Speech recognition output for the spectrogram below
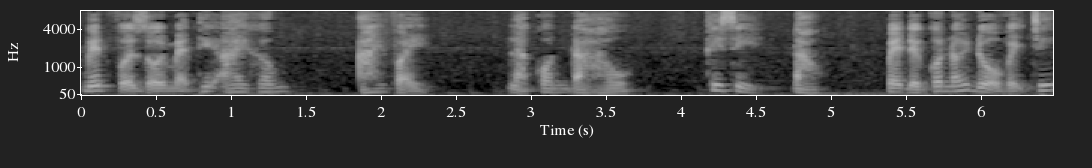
biết vừa rồi mẹ thấy ai không? Ai vậy? Là con Đào. Cái gì? Đào? Mẹ đừng có nói đùa vậy chứ.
